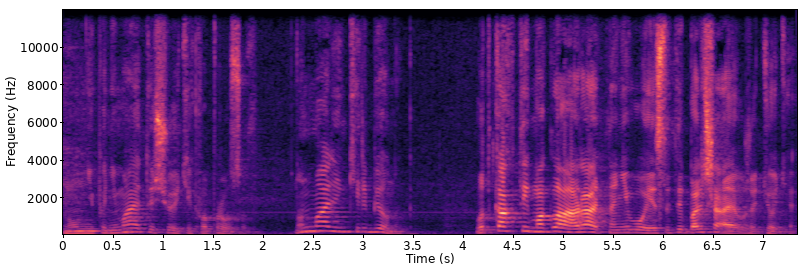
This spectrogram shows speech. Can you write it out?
Но он не понимает еще этих вопросов. Он маленький ребенок. Вот как ты могла орать на него, если ты большая уже тетя?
